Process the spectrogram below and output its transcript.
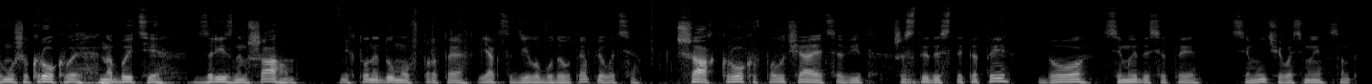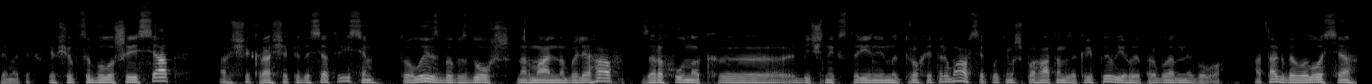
тому що крокви набиті з різним шагом. Ніхто не думав про те, як це діло буде утеплюватися. Шаг кроків виходить від 65 до 70 7 чи 8 см. Якщо б це було 60, а ще краще 58, то лист би вздовж нормально би лягав. За рахунок е, бічних сторін він трохи тримався, потім шпагатом закріпив його і проблем не було. А так довелося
